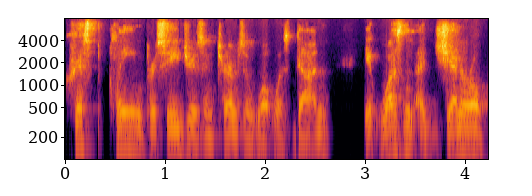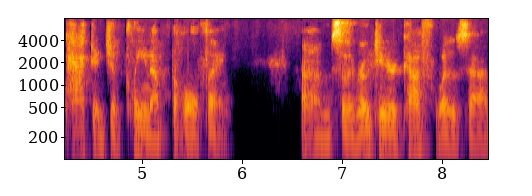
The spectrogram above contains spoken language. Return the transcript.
crisp, clean procedures in terms of what was done. It wasn't a general package of clean up the whole thing. Um, so the rotator cuff was, uh,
